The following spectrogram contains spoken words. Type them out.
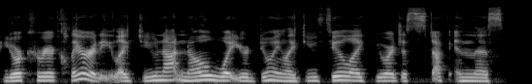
your career clarity? Like, do you not know what you're doing? Like, do you feel like you are just stuck in this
